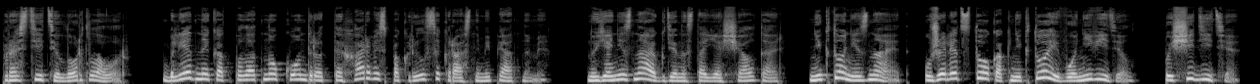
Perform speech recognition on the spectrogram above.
Простите, лорд Лаор. Бледный, как полотно Кондрат Т. Харвис покрылся красными пятнами. Но я не знаю, где настоящий алтарь. Никто не знает. Уже лет сто, как никто его не видел. Пощадите.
